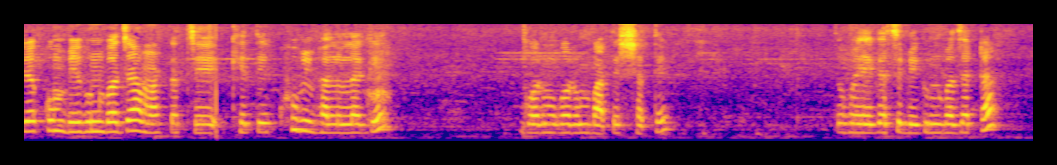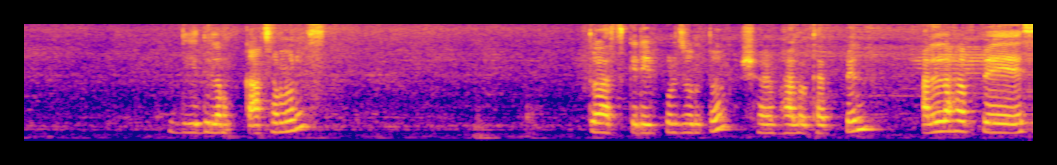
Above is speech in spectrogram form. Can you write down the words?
এরকম বেগুন ভাজা আমার কাছে খেতে খুবই ভালো লাগে, গরম গরম ভাতের সাথে। তো হয়ে গেছে বেগুন ভাজাটা। দিয়ে দিলাম কাঁচামরিচ। তো আজকের এই পর্যন্ত সবাই ভালো থাকবেন। আল্লাহ হাফেজ।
